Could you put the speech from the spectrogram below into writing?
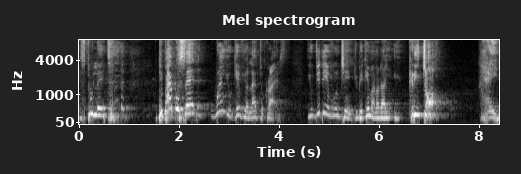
It's too late. the Bible said when you gave your life to Christ, you didn't even change. You became another creature. Hey.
